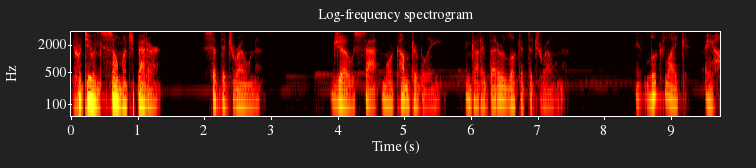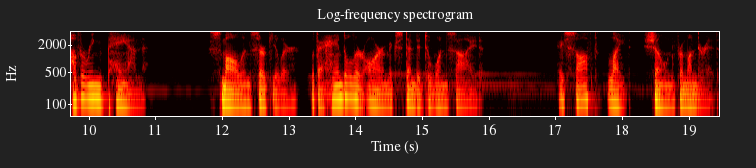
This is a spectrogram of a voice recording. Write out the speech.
You're doing so much better, said the drone. Joe sat more comfortably and got a better look at the drone. It looked like a hovering pan, small and circular, with a handle or arm extended to one side. A soft light shone from under it,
